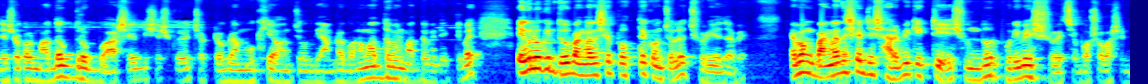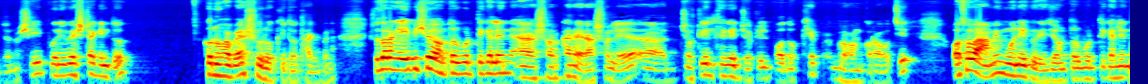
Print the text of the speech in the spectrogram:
যে সকল মাদক দ্রব্য আসে, বিশেষ করে চট্টগ্রাম, মুখিয়া অঞ্চল দিয়ে আমরা গণমাধ্যমের মাধ্যমে দেখতে পাই, এগুলো কিন্তু বাংলাদেশের প্রত্যেক অঞ্চলে ছড়িয়ে যাবে। এবং বাংলাদেশের যে সার্বিক একটি সুন্দর পরিবেশ রয়েছে বসবাসের জন্য, সেই পরিবেশটা কিন্তু কোনোভাবে সুরক্ষিত থাকবে না। সুতরাং এই বিষয়ে অন্তর্বর্তীকালীন সরকারের আসলে জটিল থেকে জটিল পদক্ষেপ গ্রহণ করা উচিত। অথবা আমি মনে করি যে অন্তর্বর্তীকালীন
